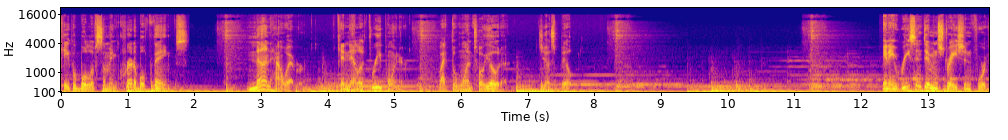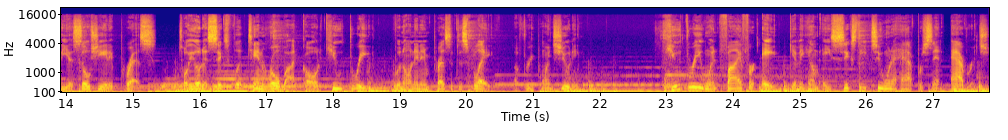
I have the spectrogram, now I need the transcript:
capable of some incredible things. None, however, can nail a three pointer like the one Toyota just built. In a recent demonstration for the Associated Press, Toyota's 6'10 robot called Cue3 put on an impressive display of three point shooting. Cue3 went 5 for 8, giving him a 62.5% average.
